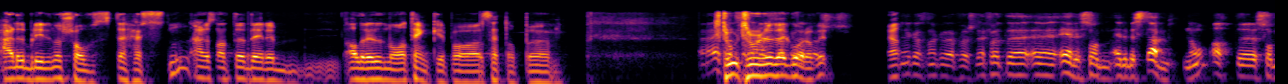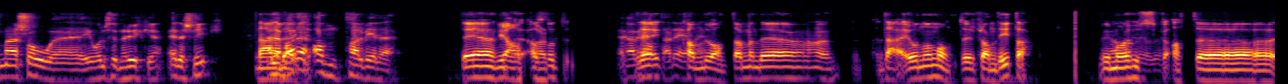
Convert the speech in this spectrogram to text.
er det, blir det noen shows til høsten? Er det sånn at dere allerede nå tenker på å sette opp uh, Jeg Tror- tror du det går over? Ja. Jeg kan snakke der først. Det for at, eh, er, det sånn, er det bestemt nå at uh, sommershowet i Ålesund ryker? Er det slik? Nei, Eller det, er bare ikke. antar vi det? det, Vi antar. altså, Ja, det det. kan du anta, men det, det er jo noen måneder fram dit. da. Vi må Ja, huske at uh,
